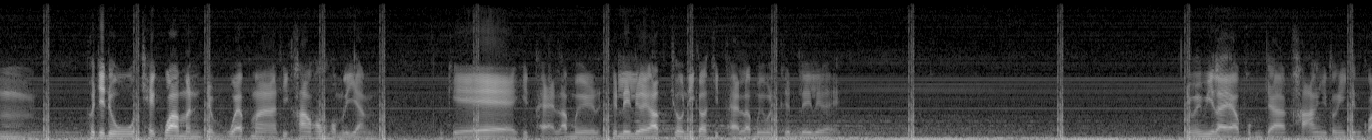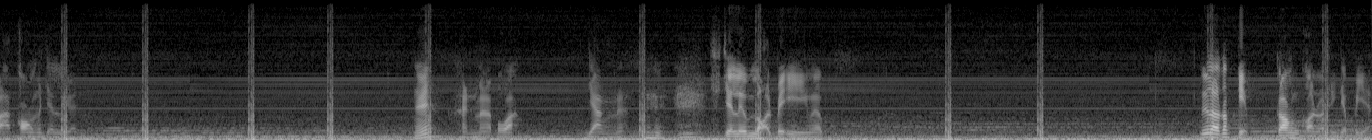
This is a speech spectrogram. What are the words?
อืม เพื่อจะดูเช็คว่ามันจะแวบมาที่ข้างห้องผมหรือยัง โอเค คิดแผนรับมือขึ้นเรื่อยๆครับ ช่วงนี้ก็คิดแผนรับมือมันขึ้นเรื่อยๆยังไม่มีอะไรครับผมจะค้างอยู่ตรงนี้จนกว่ากล้องมันจะเลือน นะหันมาปะวะ ยังนะ จะเริ่มหลอนไปเองแล้วหรือเราต้องเก็บกล้องก่อนวะถึงจะเปลี่ยน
